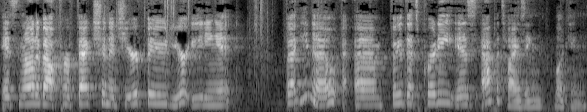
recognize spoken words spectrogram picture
It's not about perfection. It's your food. You're eating it. But, you know, um, food that's pretty is appetizing looking.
